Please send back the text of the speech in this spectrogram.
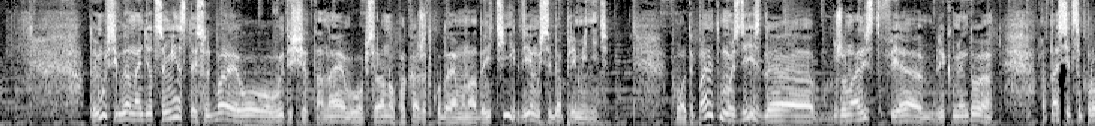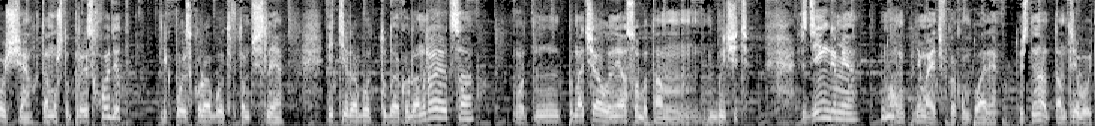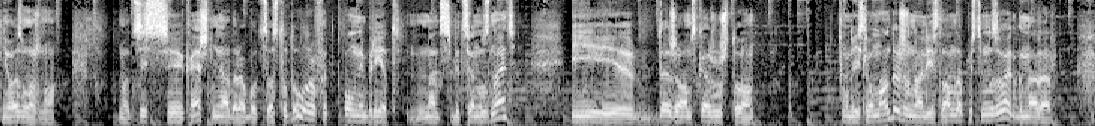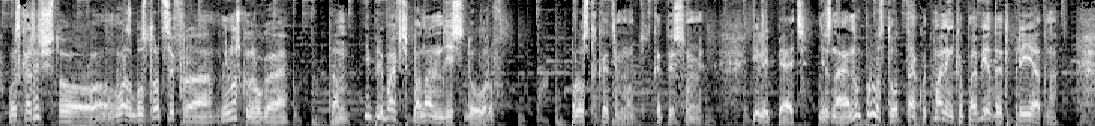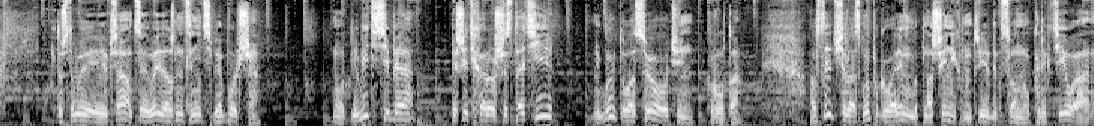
то ему всегда найдется место, и судьба его вытащит. Она его все равно покажет, куда ему надо идти и где ему себя применить. Вот, и поэтому здесь для журналистов я рекомендую относиться проще к тому, что происходит, и к поиску работы в том числе. Идти работать туда, куда нравится. Вот, поначалу не особо там бычить с деньгами. Ну, понимаете, в каком плане. То есть не надо там требовать невозможного. Вот здесь, э, конечно, не надо работать за 100 долларов, это полный бред. Надо себе цену знать. И даже вам скажу, что если вы молодой журналист, вам, допустим, называют гонорар, вы скажите, что у вас устроит цифра немножко другая. Там, и прибавьте банально 10 долларов. Просто к этим вот, к этой сумме. Или 5, не знаю. Ну, просто вот так вот. Маленькая победа, это приятно. Потому что вы все равно вы должны ценить себя больше. Ну, вот, любите себя, пишите хорошие статьи, и будет у вас все очень круто. А в следующий раз мы поговорим об отношениях внутри редакционного коллектива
